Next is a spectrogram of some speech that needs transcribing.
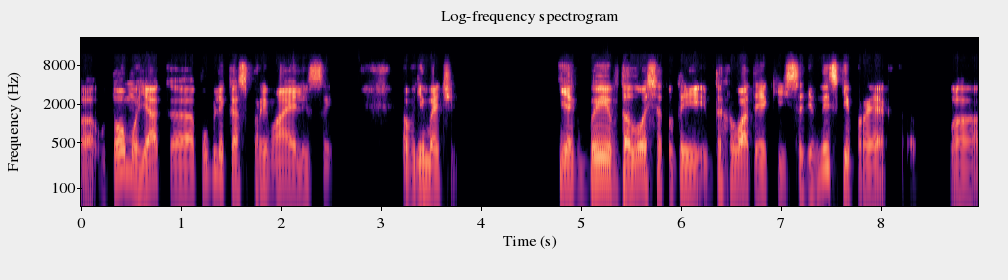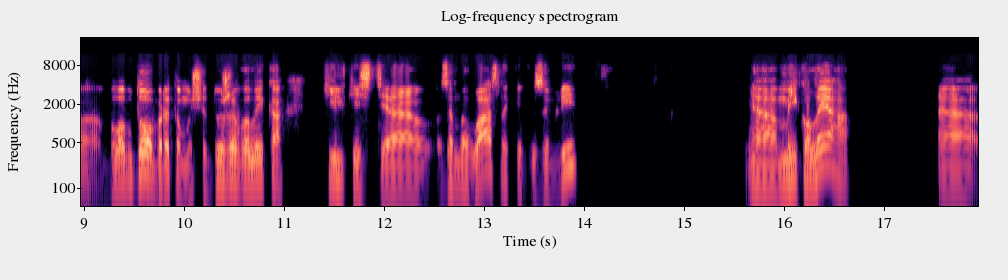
е, у тому, як е, публіка сприймає ліси в Німеччині. Якби вдалося туди інтегрувати якийсь садівницький проєкт, е, було б добре, тому що дуже велика кількість е, землевласників у землі. Е, мій колега, е,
